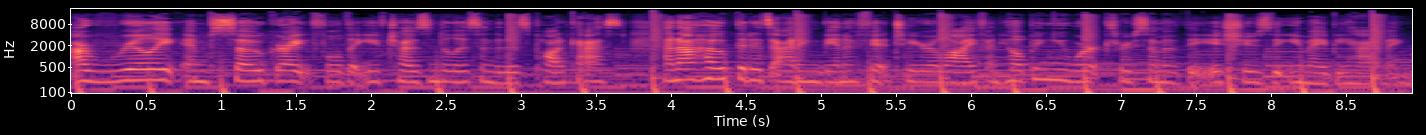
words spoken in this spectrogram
I really am so grateful that you've chosen to listen to this podcast, and I hope that it's adding benefit to your life and helping you work through some of the issues that you may be having.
